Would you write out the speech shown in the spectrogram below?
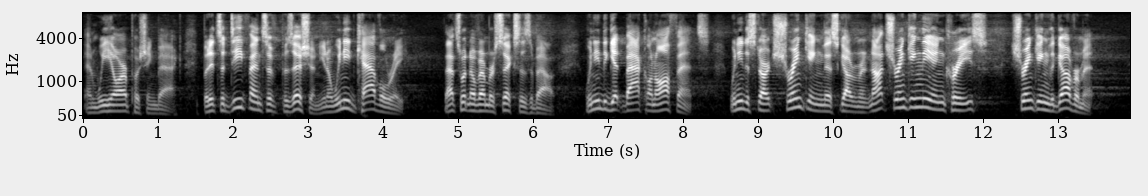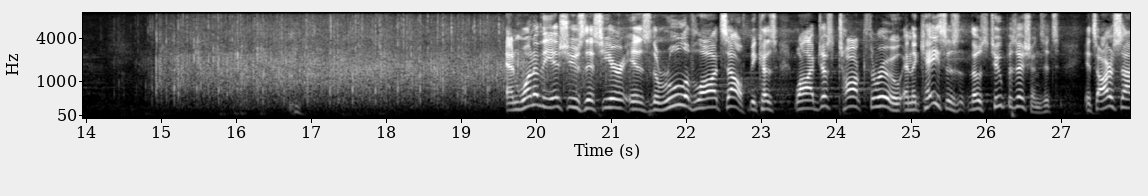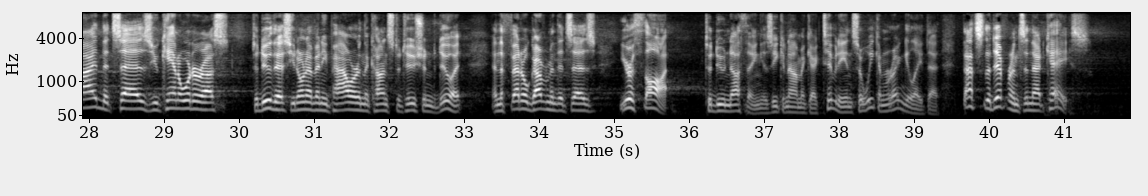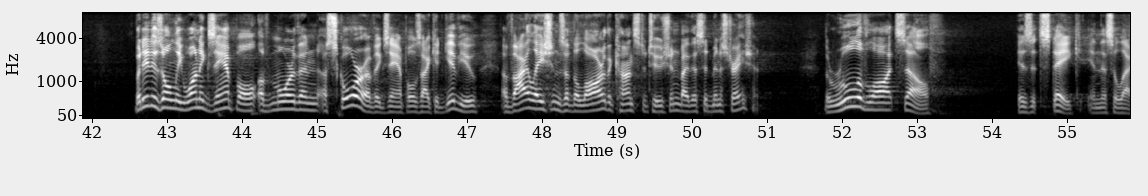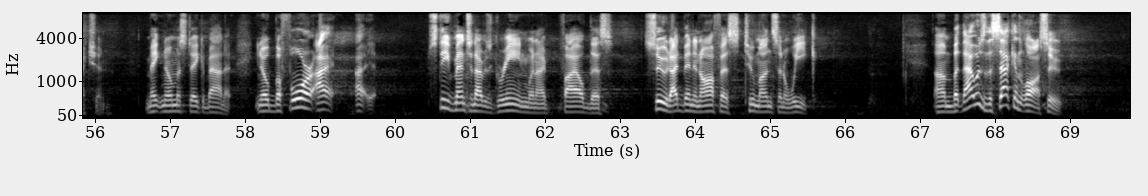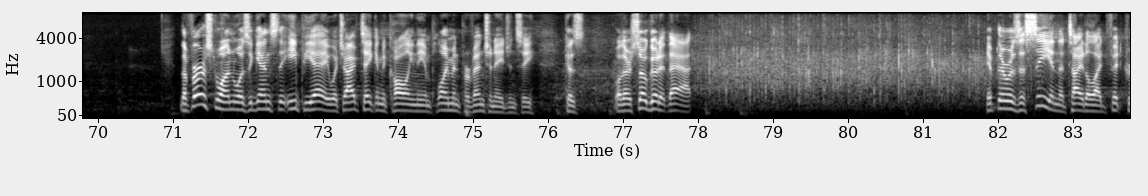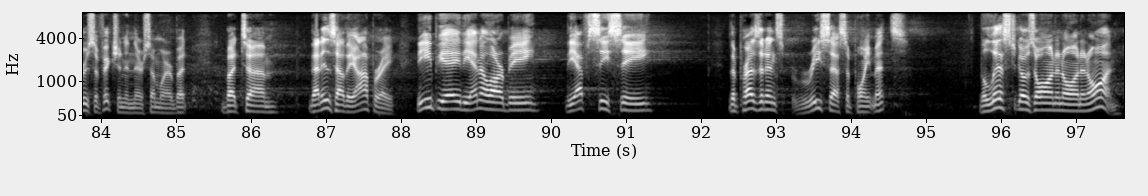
and we are pushing back. But it's a defensive position. You know, we need cavalry. That's what November 6th is about. We need to get back on offense. We need to start shrinking this government, not shrinking the increase, shrinking the government. And one of the issues this year is the rule of law itself, because while I've just talked through, and the case is those two positions, it's, it's our side that says you can't order us to do this, you don't have any power in the Constitution to do it, and the federal government that says your thought to do nothing is economic activity, and so we can regulate that. That's the difference in that case. But it is only one example of more than a score of examples I could give you of violations of the law or the Constitution by this administration. The rule of law itself is at stake in this election. Make no mistake about it. You know, before I, I Steve mentioned I was green when I filed this suit. I'd been in office two months and a week. Um, but that was the second lawsuit. The first one was against the EPA, which I've taken to calling the Employment Prevention Agency because, well, they're so good at that. If there was a C in the title, I'd fit crucifixion in there somewhere, but, but um, that is how they operate. The EPA, the NLRB, the FCC, the president's recess appointments, the list goes on and on and on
